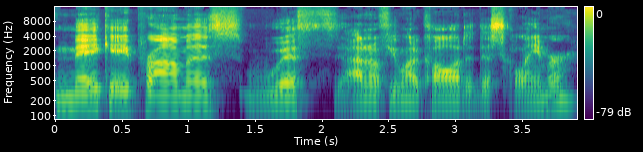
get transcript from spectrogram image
make a promise with I don't know if you want to call it a disclaimer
